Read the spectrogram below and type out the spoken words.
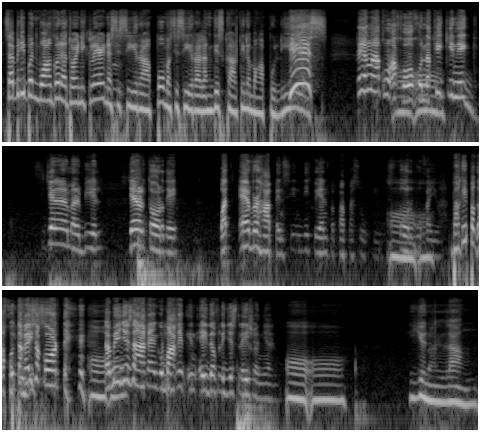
Sabi ni Banwagon, Attorney Claire, nasisira po, masisira lang diskarte ng mga pulis. Yes! Kaya nga kung ako, Oo. kung nakikinig si General Marbil, si General Torre, whatever happens, hindi ko yan papapasukin. Storbo Oo. kayo. Bakit pag ako Punta kayo sa korte. Oo. Sabihin niyo sa akin kung bakit in aid of legislation yan. Oo. Yun lang.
